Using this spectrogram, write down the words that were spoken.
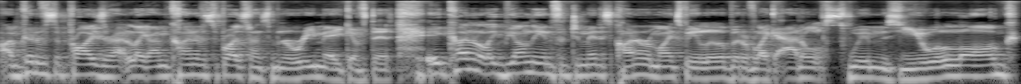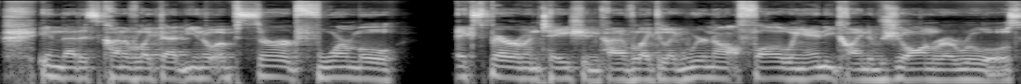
i'm kind of surprised like i'm kind of surprised there hasn't been a remake of this. It kind of like beyond the infinite two minutes kind of reminds me a little bit of like adult swim's yule log in that it's kind of like that you know absurd formal experimentation kind of like like we're not following any kind of genre rules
